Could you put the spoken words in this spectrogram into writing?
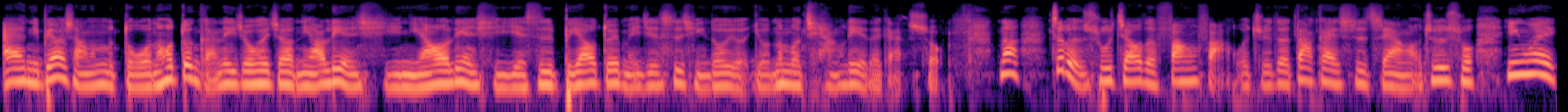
哎，你不要想那么多，然后钝感力就会叫你要练习，你要练习也是不要对每件事情都有有那么强烈的感受。那这本书教的方法，我觉得大概是这样哦，就是说，因为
